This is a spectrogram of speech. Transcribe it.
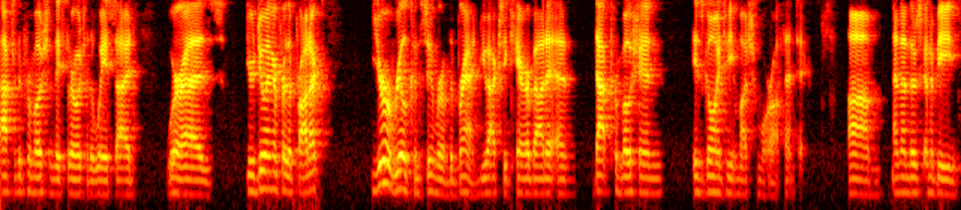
After the promotion, they throw it to the wayside. Whereas you're doing it for the product, you're a real consumer of the brand. You actually care about it, and that promotion is going to be much more authentic. Um, and then there's going to be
